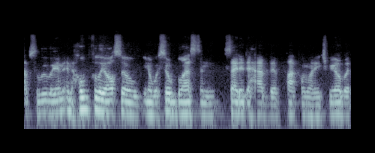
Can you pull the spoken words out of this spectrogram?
Absolutely. And, and hopefully also you know we're so blessed and excited to have the platform on hbo but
